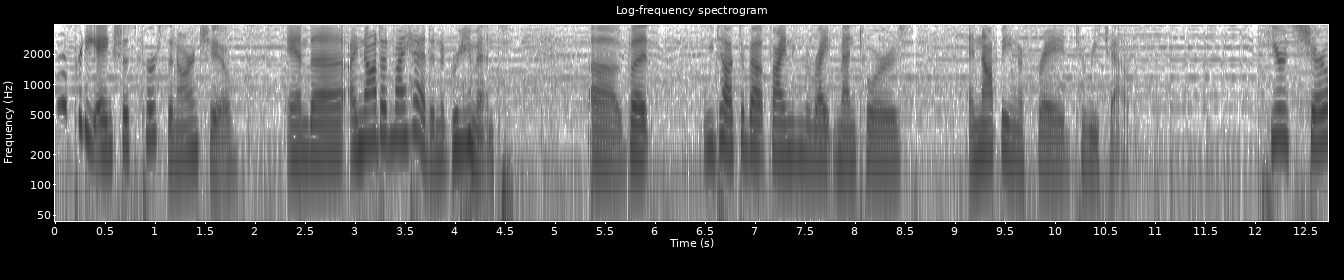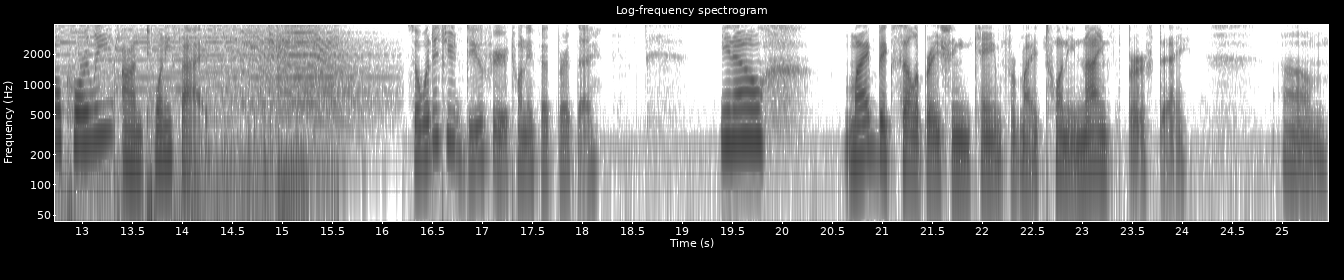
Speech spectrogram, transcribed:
You're a pretty anxious person, aren't you? And uh, I nodded my head in agreement. Uh, but we talked about finding the right mentors and not being afraid to reach out. Here's Cheryl Corley on 25. So, what did you do for your 25th birthday? You know, my big celebration came for my 29th birthday. Um,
